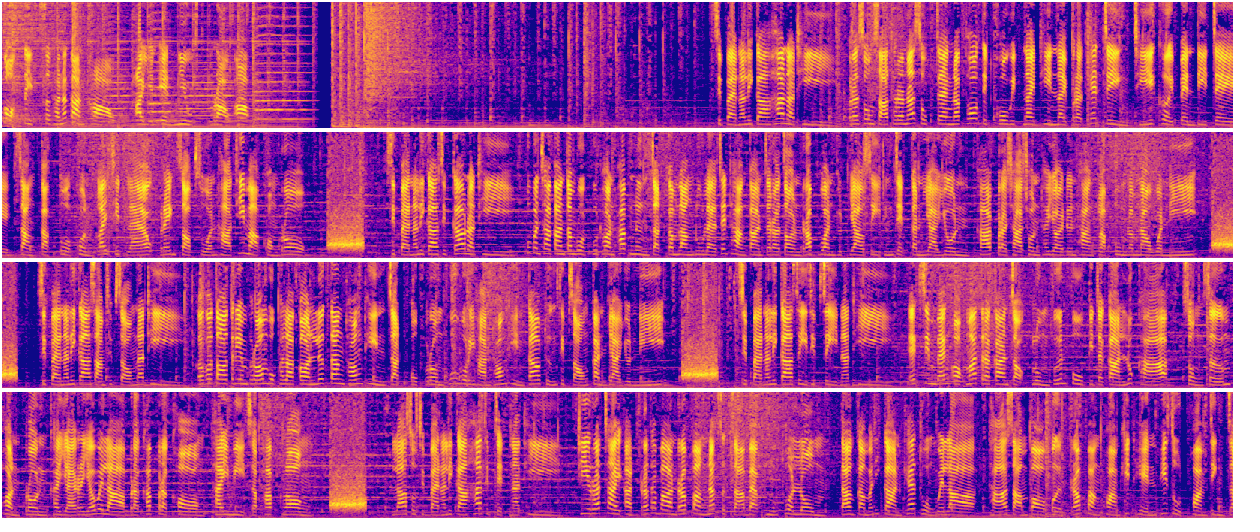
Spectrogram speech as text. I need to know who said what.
Speaker 1: เกาะติดสถานการณ์ข่าว INN News Roundup 18นาฬิกา5นาที กระทรวงสาธารณสุขแจ้งนักโทษติดโควิด -19 ในประเทศจริง ชี้เคยเป็นดีเจ สั่งกักตัวคนใกล้ชิดแล้ว เร่งสอบสวนหาที่มาของโรค 18นาฬิกา19 นาที ผู้บัญชาการตำรวจภูธรภาคหนึ่งจัดกำลังดูแลเส้นทางการจราจรรับวันหยุดยาว 4-7 กันยายน คาดประชาชนทยอยเดินทางกลับภูมิลำเนาวันนี้ 18นาฬิกา32 นาทีกกตเตรียมพร้อมบุคลากรเลือกตั้งท้องถิ่น จัดอบรมผู้บริหารท้องถิ่น 9-12 กันยายนนี้ 18นาฬิกา44 นาที Exim Bank ออกมาตรการเจาะกลุ่มฟื้นฟูกิจการลูกค้า ส่งเสริมผ่อนปรนขยายระยะเวลาประคับประคองให้มีสภาพคล่อง ล่าสุด 18นาฬิกา57 นาทีที่รัฐชัยอัดรัฐบาลรับฟังนักศึกษาแบบหูทวนลม ตั้งกรรมธิการแค่ถ่วงเวลา ท้าสามปอเปิดรับฟังความคิดเห็นพิสูจน์ความจริงใจ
